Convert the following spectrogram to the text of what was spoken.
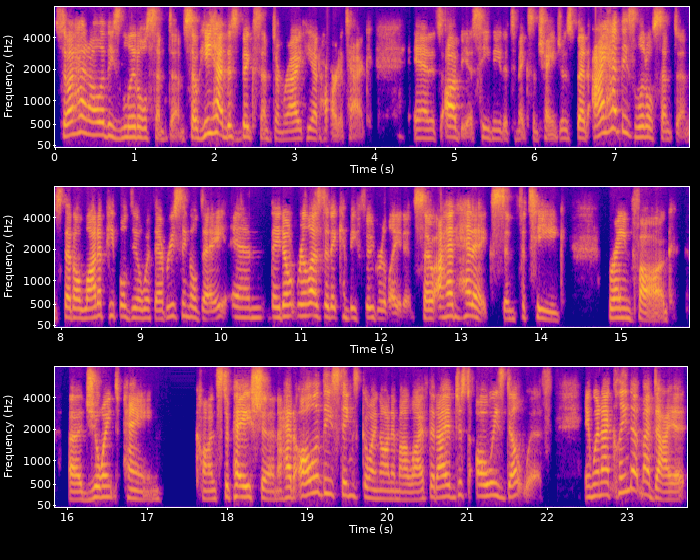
So I had all of these little symptoms. So he had this big symptom, right? He had heart attack. And it's obvious he needed to make some changes. But I had these little symptoms that a lot of people deal with every single day and they don't realize that it can be food related. So I had headaches and fatigue, brain fog, uh, joint pain, constipation. I had all of these things going on in my life that I've just always dealt with. And when I cleaned up my diet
